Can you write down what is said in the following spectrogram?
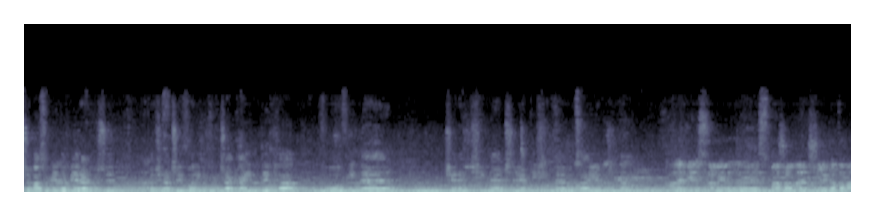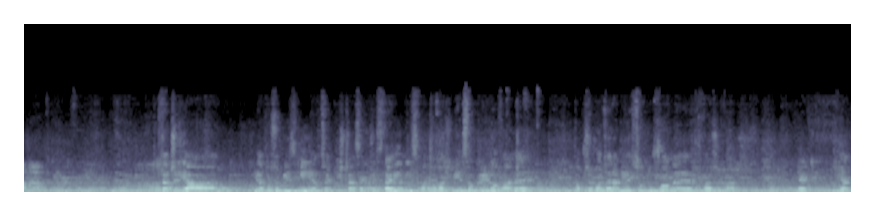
trzeba sobie dobierać, czy ktoś raczej woli kurczaka, indyka, wołowinę, cielęcinę, czy jakieś inne rodzaje, prawda? Ale mięso e, smażone czy gotowane? To znaczy ja, ja to sobie zmieniam co jakiś czas. Jak przestaje mi smakować mięso grillowane, to przechodzę na mięso duszone z warzywami. Jak, jak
